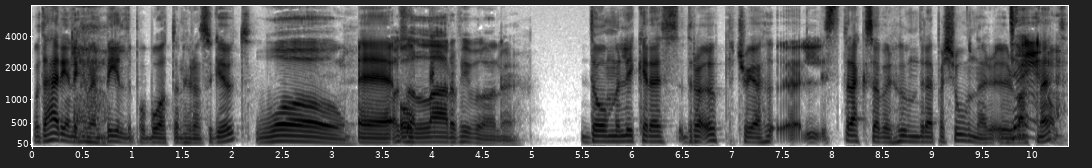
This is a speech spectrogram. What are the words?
Och det här är liksom en bild på båten hur den såg ut. Whoa. Eh, There's a lot of people on there. de lyckades dra upp tror jag, eh, strax över 100 personer ur Damn. vattnet.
